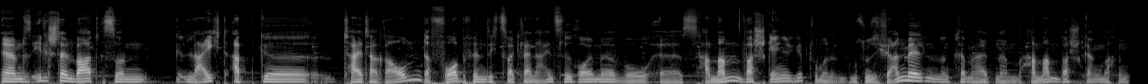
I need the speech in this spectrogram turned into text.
Ähm, das Edelsteinbad ist so ein leicht abgeteilter Raum. Davor befinden sich zwei kleine Einzelräume, wo es Hammam-Waschgänge gibt, wo man muss man sich für anmelden, dann kann man halt einen Hammam-Waschgang machen.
